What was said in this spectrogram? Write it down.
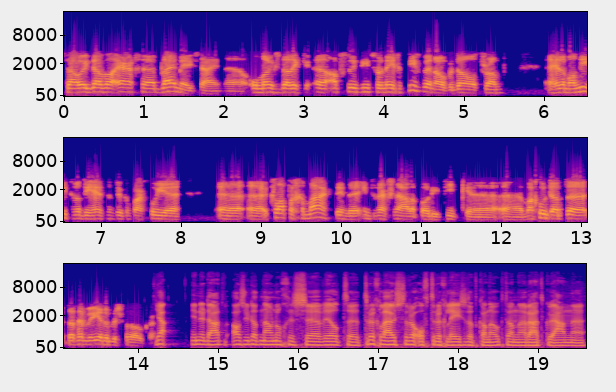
zou ik daar wel erg blij mee zijn. ondanks dat ik absoluut niet zo negatief ben over Donald Trump. Helemaal niet, want die heeft natuurlijk een paar goede klappen gemaakt in de internationale politiek. maar goed, dat, dat hebben we eerder besproken. Ja, inderdaad, als u dat nou nog eens wilt terugluisteren of teruglezen, dat kan ook. Dan raad ik u aan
